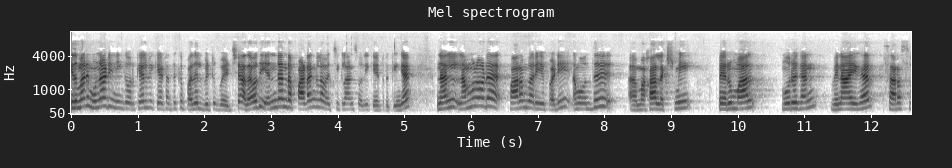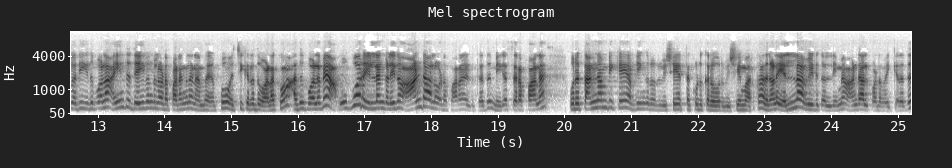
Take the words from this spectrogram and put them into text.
இது மாதிரி முன்னாடி நீங்க ஒரு கேள்வி கேட்டதுக்கு பதில் விட்டு போயிடுச்சு. அதாவது எந்தெந்த படங்களை வச்சுக்கலாம்னு சொல்லி கேட்டிருக்கீங்க. நல் நம்மளோட பாரம்பரியப்படி நம்ம வந்து மகாலட்சுமி பெருமாள் முருகன் விநாயகர் சரஸ்வதி இது போல ஐந்து தெய்வங்களோட படங்களை நம்ம எப்பவும் வச்சுக்கிறது வழக்கம். அது போலவே ஒவ்வொரு இல்லங்களிலும் ஆண்டாளோட படம் எடுக்கிறது மிக சிறப்பான ஒரு தன்னம்பிக்கை அப்படிங்கிற ஒரு விஷயத்தை கொடுக்கிற ஒரு விஷயமா இருக்கும். அதனால எல்லா வீடுகள்லயுமே ஆண்டாள் படம் வைக்கிறது.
